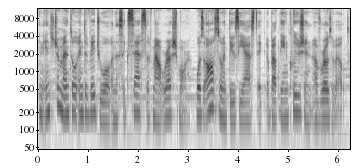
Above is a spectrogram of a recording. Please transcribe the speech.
an instrumental individual in the success of Mount Rushmore, was also enthusiastic about the inclusion of Roosevelt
